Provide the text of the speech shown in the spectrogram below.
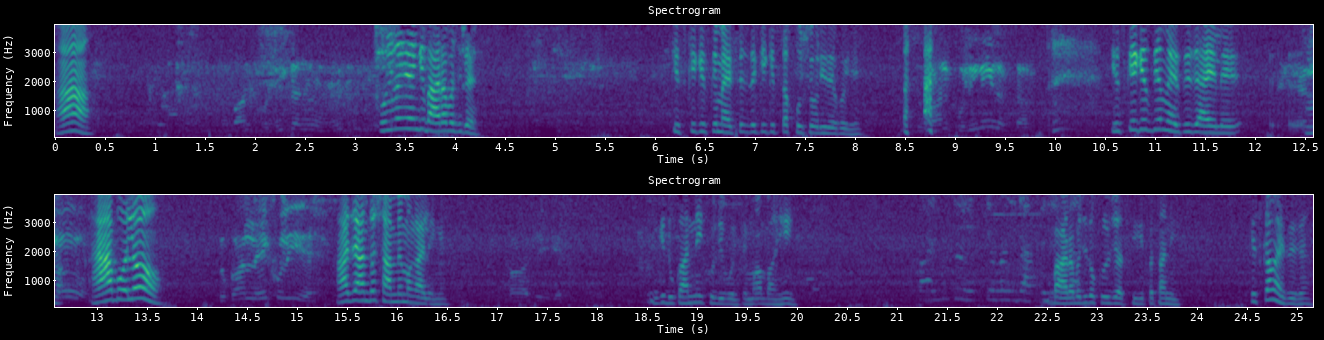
हाँ। दुकान खुली है? गई होंगी बारह बज गए? किसके किसके मैसेज देखिए कितना खुश हो रही देखो ये। खुली नहीं लगता। किसके किसके मैसेज आए ले? हाँ बोलो। दुकान नहीं खुली है। हाँ जान तो शाम में मंगा लेंगे। हाँ ठीक है। इनकी दुकान नहीं खुली बोलते माँ भाई तो बारह बजे तो खुल जाती है पता नहीं। किसका मैसेज है?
